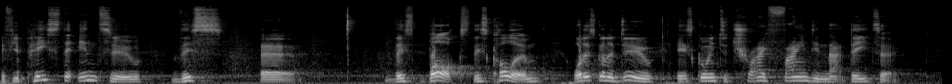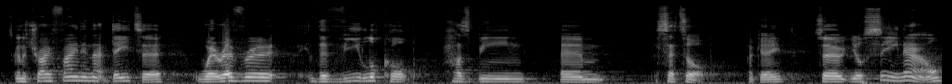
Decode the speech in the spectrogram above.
if you paste it into this uh, this box, this column, what it's going to do, it's going to try finding that data. It's going to try finding that data wherever the VLOOKUP has been um, set up. Okay, so you'll see now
